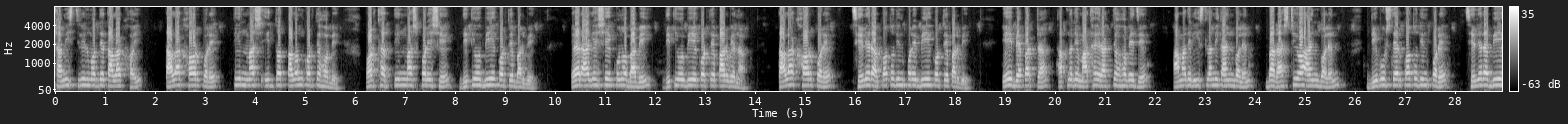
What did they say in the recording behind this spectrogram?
স্বামী স্ত্রীর মধ্যে তালাক হয়, তালাক হওয়ার পরে তিন মাস ইদ্যত পালন করতে হবে। অর্থাৎ তিন মাস পরে সে দ্বিতীয় বিয়ে করতে পারবে। এর আগে সে কোনোভাবেই দ্বিতীয় বিয়ে করতে পারবে না। তালাক হওয়ার পরে ছেলেরা কতদিন পরে বিয়ে করতে পারবে? এই ব্যাপারটা আপনাদের মাথায় রাখতে হবে যে আমাদের ইসলামিক আইন বলেন বা রাষ্ট্রীয় আইন বলেন, ডিভোর্সের কতদিন পরে ছেলেরা বিয়ে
